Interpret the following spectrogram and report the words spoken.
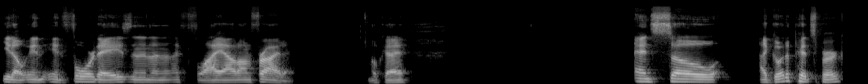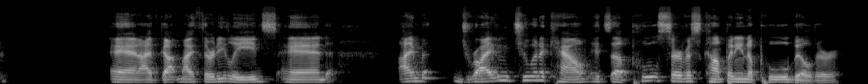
you know, in, in four days. And then I fly out on Friday. Okay. And so I go to Pittsburgh and I've got my 30 leads and I'm driving to an account. It's a pool service company and a pool builder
